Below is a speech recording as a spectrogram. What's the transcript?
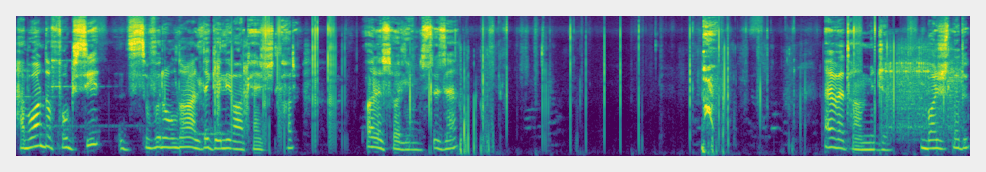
ha bu arada Foxy sıfır olduğu halde geliyor arkadaşlar. Öyle söyleyeyim size. Evet amcım. Başladık.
